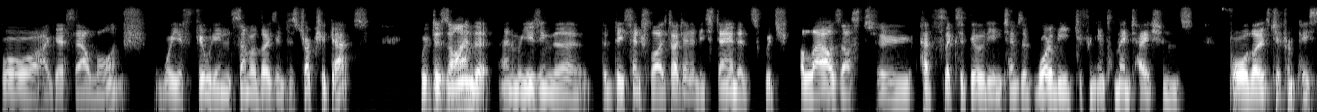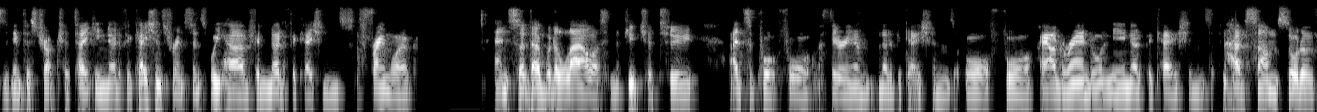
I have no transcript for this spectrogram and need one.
for, I guess, our launch, we've filled in some of those infrastructure gaps. We've designed it and we're using the, the decentralized identity standards, which allows us to have flexibility in terms of what are the different implementations for those different pieces of infrastructure. Taking notifications, for instance, we have a notifications framework. And so that would allow us in the future to add support for Ethereum notifications or for Algorand or Near notifications and have some sort of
